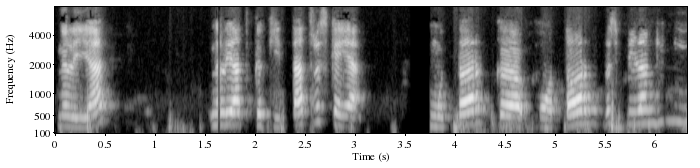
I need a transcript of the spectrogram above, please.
ngeliat ngeliat ke kita terus kayak muter ke motor terus bilang gini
